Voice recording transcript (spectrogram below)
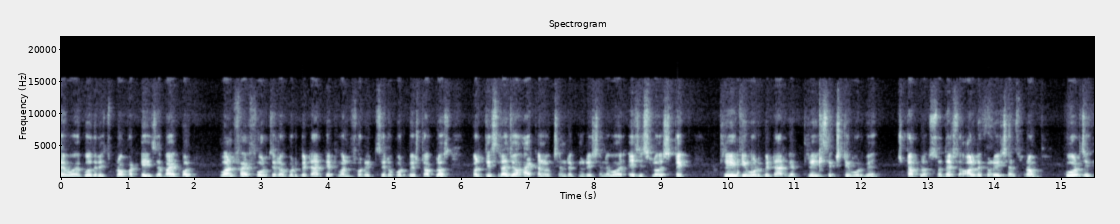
है, वो है Godrej property is a buy call 1540 would be target 1480 would be stop loss और तीसरा जो हाई कन्वेक्शन रिकमेंडेशन है, वो है Aegis logistic 380 would be target 360 would be stop loss. So that's all recommendations from Coergy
